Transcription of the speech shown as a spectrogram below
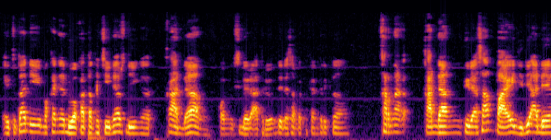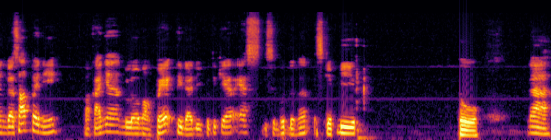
Itu tadi, makanya dua kata kunci ini harus diingat. Kadang konduksi dari atrium tidak sampai ke ventricle. Karena kadang tidak sampai, jadi ada yang nggak sampai nih. Makanya gelombang P tidak diikuti KRS, disebut dengan escape beat. Tuh. Nah,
